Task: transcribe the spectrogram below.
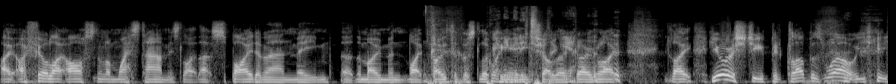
I, I feel like Arsenal and West Ham is like that Spider-Man meme at the moment. Like both of us looking at each other, yeah. going like, like you're a stupid club as well. You,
